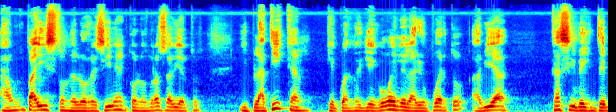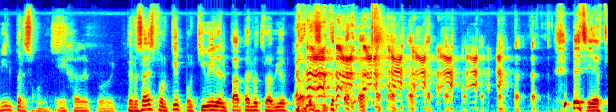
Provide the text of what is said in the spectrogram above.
a un país donde lo reciben con los brazos abiertos y platican que cuando llegó en el aeropuerto había casi 20 mil personas. Hijo de puta. Pero ¿sabes por qué? Porque iba a ir el Papa en otro avión. No, es cierto.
